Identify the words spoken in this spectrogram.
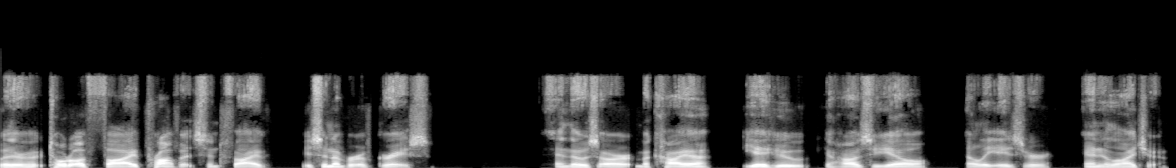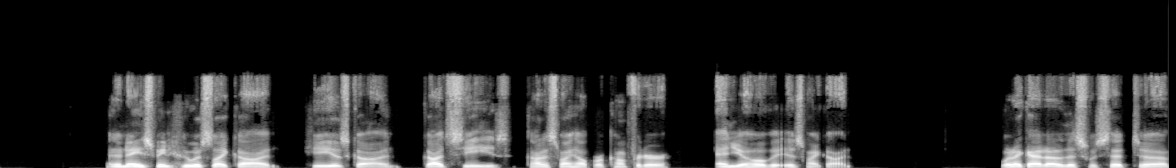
But there are a total of five prophets, and five is the number of grace. And those are Micaiah, Jehu, Yahaziel, Eliezer, and Elijah. And their names mean who is like God. He is God. God sees, God is my helper, comforter, and Jehovah is my God. What I got out of this was that uh,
